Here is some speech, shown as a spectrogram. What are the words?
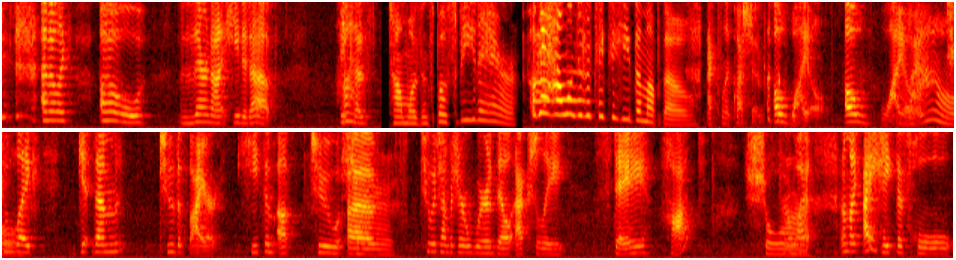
And and they're like, "Oh, they're not heated up because Tom wasn't supposed to be there. Okay, how long does it take to heat them up, though? excellent question. A while. A while Wow. to like get them to the fire, heat them up to uh, Sure. to a temperature where they'll actually stay hot Sure. for a while. And I'm like, I hate this whole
